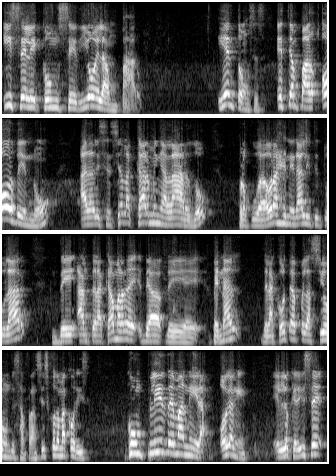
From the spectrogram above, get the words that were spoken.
y se le concedió el amparo. Y entonces, este amparo ordenó a la licenciada Carmen Alardo, Procuradora General y titular de ante la Cámara de, Penal de la Corte de Apelación de San Francisco de Macorís, cumplir de manera, oigan esto, es lo que dice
